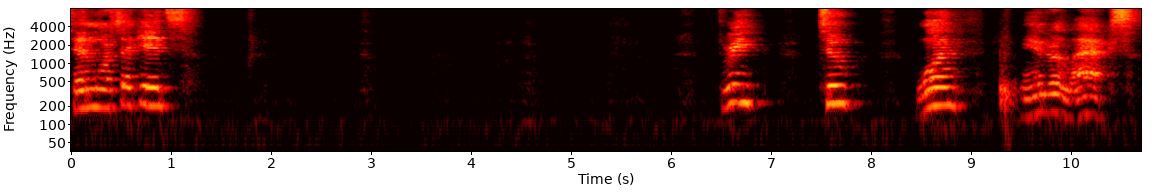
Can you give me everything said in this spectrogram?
Ten more seconds. Three, two, one, and relax.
